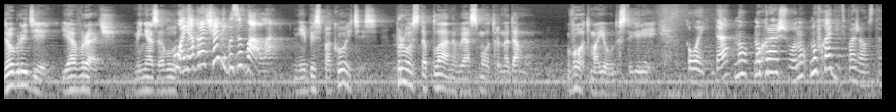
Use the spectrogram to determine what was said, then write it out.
Добрый день, я врач. Меня зовут... Ой, я врача не вызывала. Не беспокойтесь, просто плановый осмотр на дому. Вот мое удостоверение. Ой, да? Ну, ну хорошо, ну, ну входите, пожалуйста.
